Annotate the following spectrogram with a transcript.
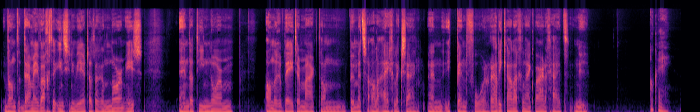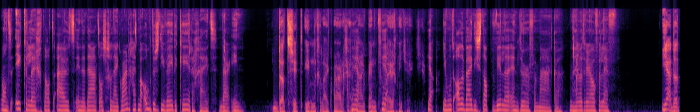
Want daarmee wachten insinueert dat er een norm is. En dat die norm anderen beter maakt dan we met z'n allen eigenlijk zijn. En ik ben voor radicale gelijkwaardigheid nu. Oké, want ik leg dat uit inderdaad als gelijkwaardigheid, maar ook dus die wederkerigheid daarin. Dat zit in gelijkwaardigheid, ja. maar ik ben het volledig ja. met je eens. Ja. ja, je moet allebei die stap willen en durven maken. Dan hebben we het weer over lef. Ja, dat,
